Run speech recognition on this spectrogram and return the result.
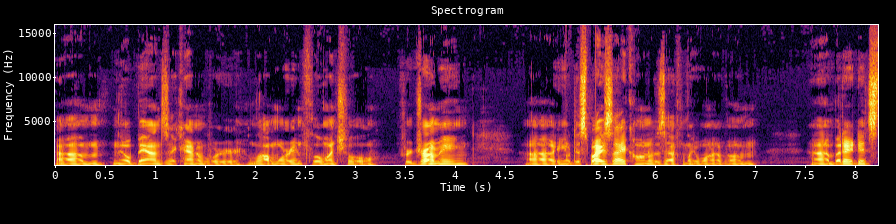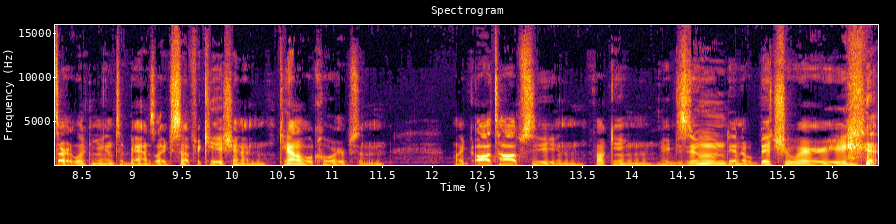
um, you know, bands that kind of were a lot more influential for drumming. Uh, you know, Despised Icon was definitely one of them. Uh, but I did start looking into bands like Suffocation and Cannibal Corpse and like Autopsy and fucking Exhumed and Obituary, you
